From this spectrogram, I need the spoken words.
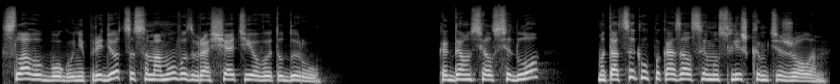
Слава богу, не придется самому возвращать ее в эту дыру. Когда он сел в седло, мотоцикл показался ему слишком тяжелым.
